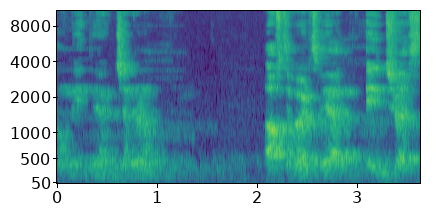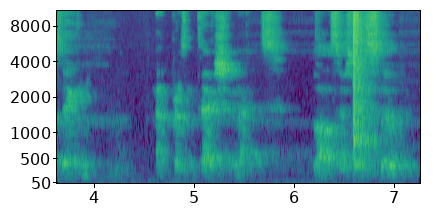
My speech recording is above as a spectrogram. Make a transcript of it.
on India in general. Afterwards we had an interesting uh, presentation at Blazers Institute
